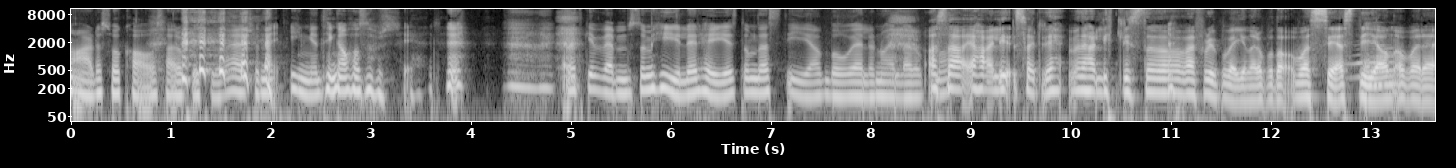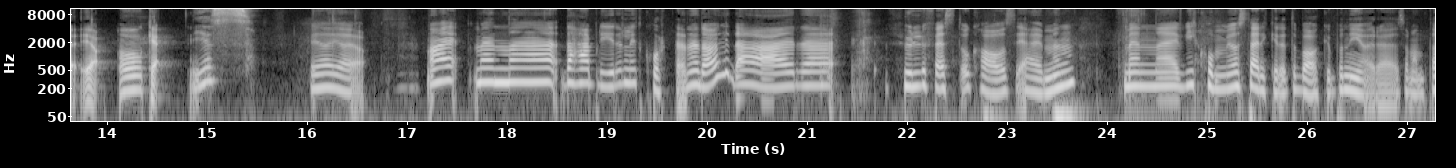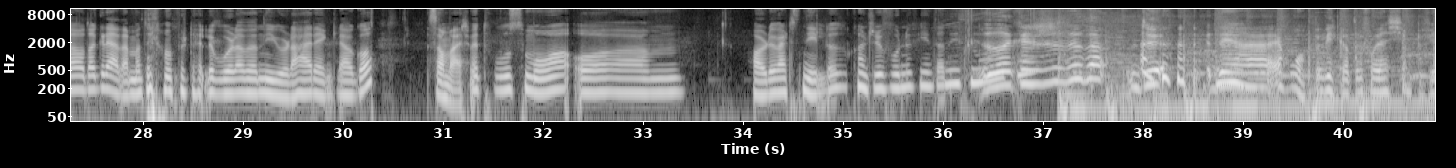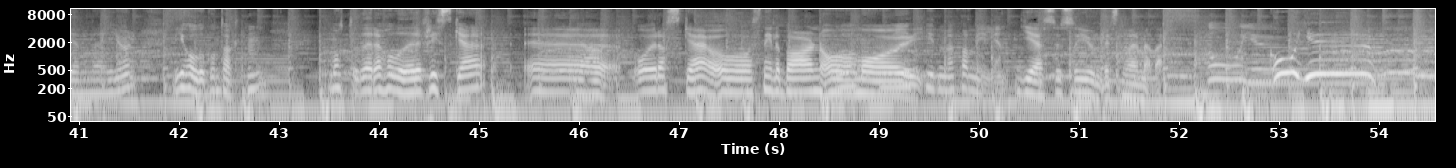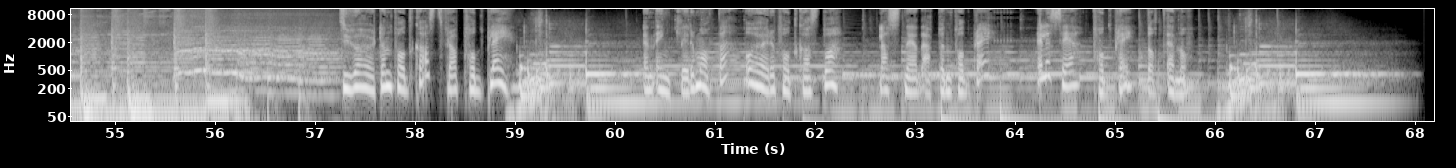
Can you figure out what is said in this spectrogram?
Nå er det så kaos her oppe i stua. Jeg skjønner ingenting av hva som skjer. Jeg vet ikke hvem som hyler høyest, om det er Stian, Bowie eller Noel der oppe nå. Altså, jeg har litt, sorry, men jeg har litt lyst til å være flue på veggen der oppe da, og bare se Stian og bare Ja, ok. Yes. Ja, ja, ja. Nei, men uh, det her blir en litt kort en i dag. Det er uh, full fest og kaos i heimen. Men uh, vi kommer jo sterkere tilbake på nyåret, Samantha, og da gleder jeg meg til å fortelle hvordan den jula her egentlig har gått. Samvær. Med to små, og um, har du vært snill, og kanskje du får noe fint av nissen? Ja, kanskje det, da. Du, det, jeg håper virkelig at dere får en kjempefin jul. Vi holder kontakten. Måtte dere holde dere friske eh, og raske og snille barn, og må tid med familien. Jesus og julenissen være med deg. God jul! God jul! Du har hørt en podkast fra Podplay. En enklere måte å høre podkast på. Last ned appen Podplay, eller se podplay.no.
